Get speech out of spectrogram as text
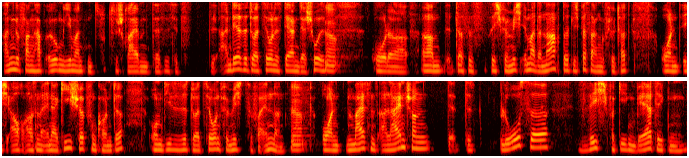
angefangen habe, irgendjemanden zuzuschreiben, das ist jetzt an der Situation ist der an der Schuld. Ja. Oder ähm, dass es sich für mich immer danach deutlich besser angefühlt hat und ich auch aus einer Energie schöpfen konnte, um diese Situation für mich zu verändern. Ja. Und meistens allein schon das, bloße sich vergegenwärtigen,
